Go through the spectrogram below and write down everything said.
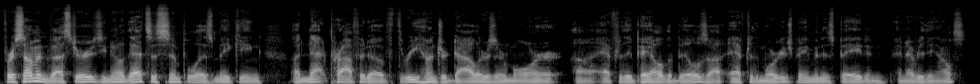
For some investors, you know, that's as simple as making a net profit of $300 or more uh, after they pay all the bills, uh, after the mortgage payment is paid and, and everything else.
